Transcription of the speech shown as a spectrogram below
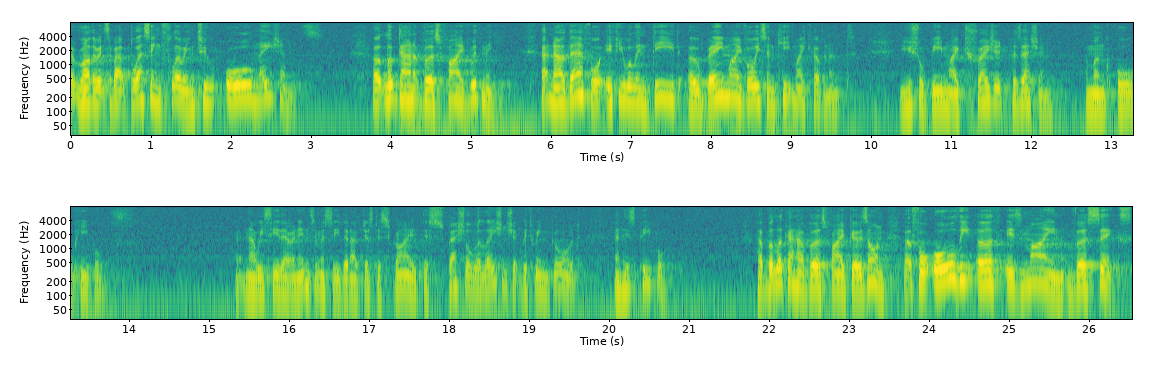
Uh, rather, it's about blessing flowing to all nations. look down at verse 5 with me. Uh, now, therefore, if you will indeed obey my voice and keep my covenant, you shall be my treasured possession among all peoples. Uh, now, we see there an intimacy that I've just described, this special relationship between God and his people. Uh, but look at how verse 5 goes on. For all the earth is mine, verse 6,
